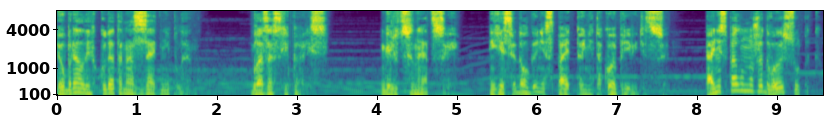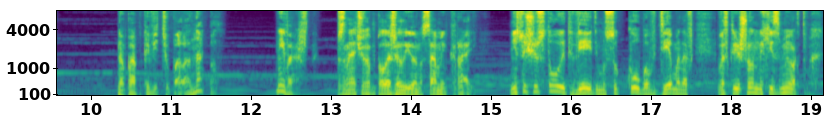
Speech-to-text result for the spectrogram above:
и убрало их куда-то на задний план. Глаза слепались. Галлюцинации. Если долго не спать, то и не такое привидится. А не спал он уже двое суток. Но папка ведь упала на пол. Неважно. Значит, он положил ее на самый край. Не существует ведьм, суккубов, демонов, воскрешенных из мертвых.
